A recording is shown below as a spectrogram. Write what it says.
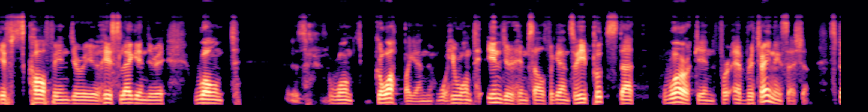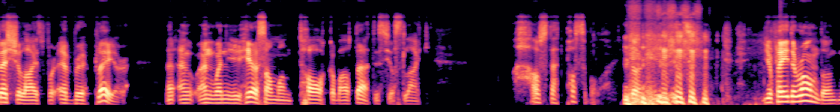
his calf injury or his leg injury won't won't go up again he won't injure himself again so he puts that work in for every training session specialized for every player and and when you hear someone talk about that it's just like how's that possible? You, you play the rondo,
